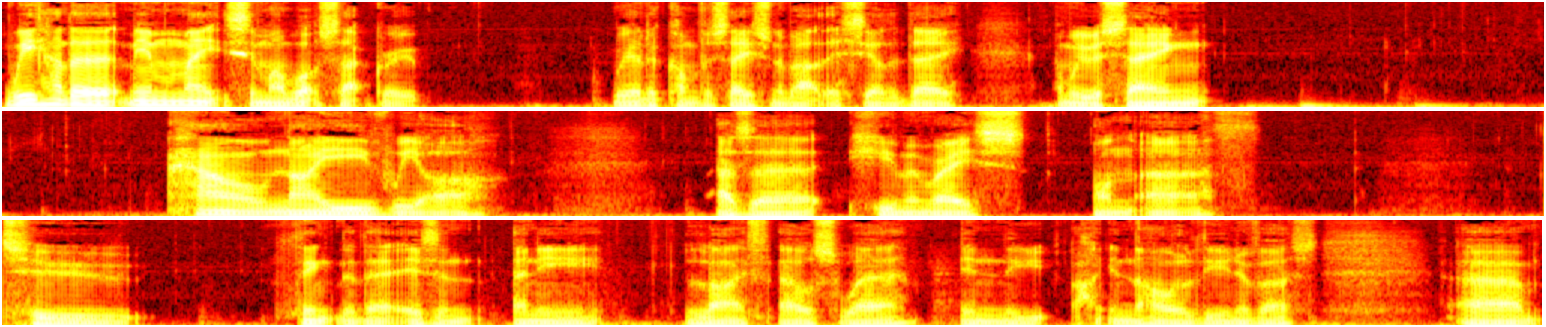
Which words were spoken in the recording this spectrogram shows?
we had a me and my mates in my WhatsApp group. We had a conversation about this the other day, and we were saying how naive we are as a human race on Earth to think that there isn't any life elsewhere in the in the whole of the universe um,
